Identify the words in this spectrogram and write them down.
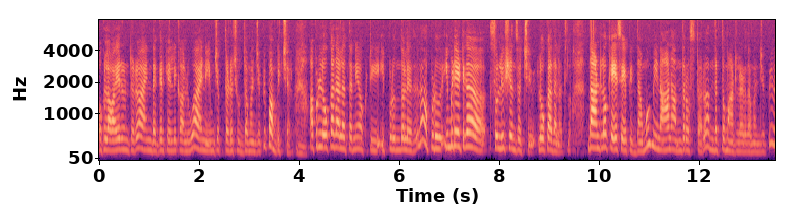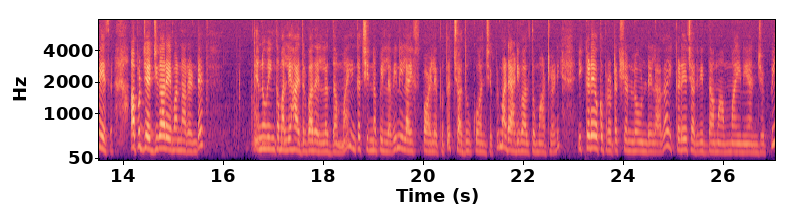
ఒక లాయర్ ఉంటారు ఆయన దగ్గరికి వెళ్ళి కలువు ఆయన ఏం చెప్తాడో చూద్దామని చెప్పి పంపించారు. అప్పుడు లోక్ అదాలత్ అని ఒకటి ఇప్పుడు ఉందో లేదో అప్పుడు ఇమీడియట్గా సొల్యూషన్స్ వచ్చేవి లోక్ అదాలత్లో దాంట్లో కేసు వేపిద్దాము మీ నాన్న అందరు వస్తారు అందరితో మాట్లాడదామని చెప్పి వేశారు. అప్పుడు జడ్జి గారు ఏమన్నారంటే నువ్వు ఇంకా మళ్ళీ హైదరాబాద్ వెళ్ళొద్దమ్మా ఇంకా చిన్న పిల్లవి నీ లైఫ్ స్పాయిల్ అయిపోతే చదువుకో అని చెప్పి మా డాడీ వాళ్ళతో మాట్లాడి ఇక్కడే ఒక ప్రొటెక్షన్లో ఉండేలాగా ఇక్కడే చదివిద్దామా అమ్మాయిని అని చెప్పి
